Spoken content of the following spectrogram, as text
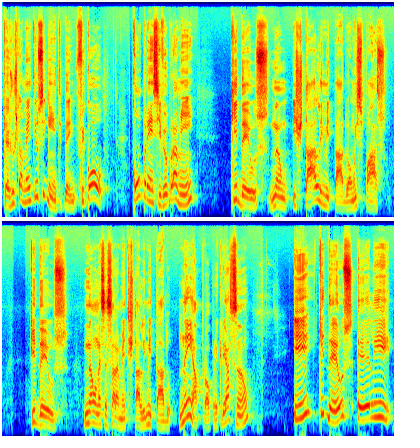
Que é justamente o seguinte: bem, ficou compreensível para mim que Deus não está limitado a um espaço, que Deus não necessariamente está limitado nem à própria criação e que Deus ele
